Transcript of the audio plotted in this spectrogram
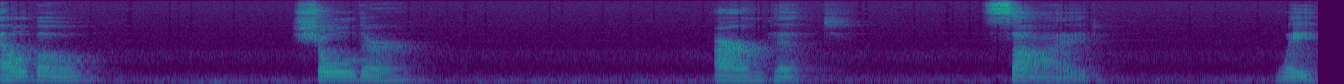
elbow, shoulder, armpit, side, waist,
